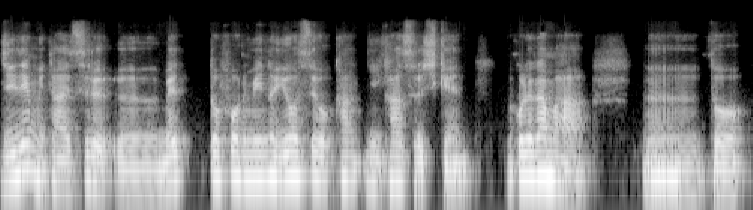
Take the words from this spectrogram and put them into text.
GDM に対するメトフォルミンの陽性をかに関する試験、これが、まあ、うんと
